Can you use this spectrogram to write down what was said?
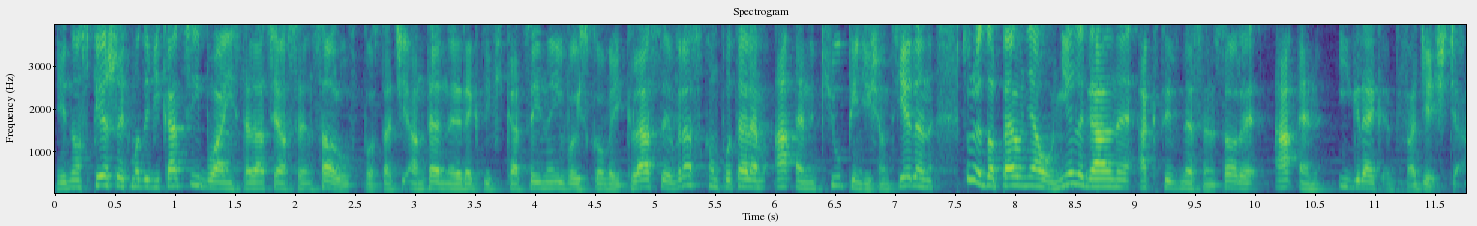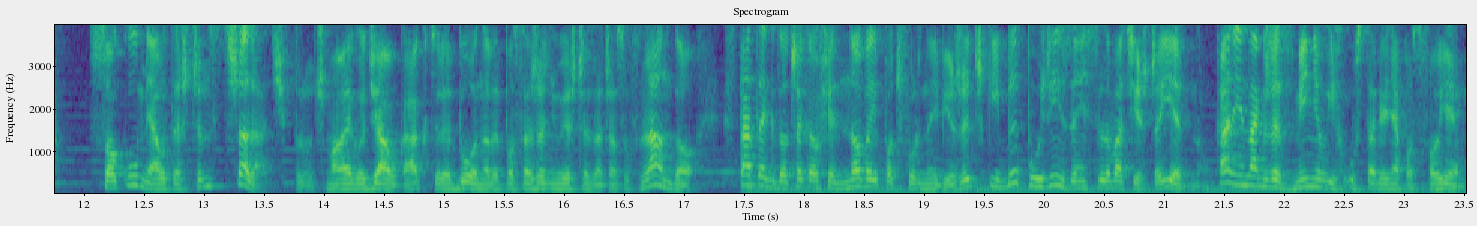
Jedną z pierwszych modyfikacji była instalacja sensorów w postaci anteny rektyfikacyjnej wojskowej klasy wraz z komputerem ANQ51, który dopełniał nielegalne aktywne sensory ANY20. Soku miał też czym strzelać. Prócz małego działka, które było na wyposażeniu jeszcze za czasów Lando, statek doczekał się nowej poczwórnej wieżyczki, by później zainstalować jeszcze jedną. Han jednakże zmienił ich ustawienia po swojemu.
